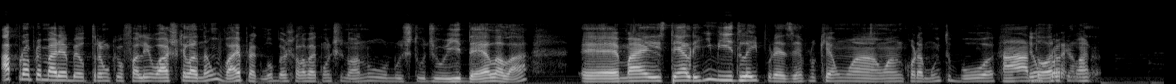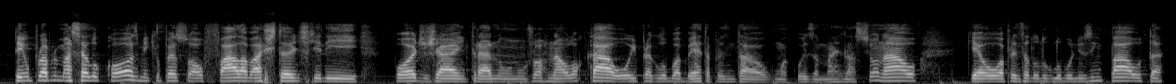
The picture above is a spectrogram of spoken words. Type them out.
A própria Maria Beltrão, que eu falei, eu acho que ela não vai para a Globo, eu acho que ela vai continuar no, no estúdio I dela lá. É, mas tem a Lynn Midley, por exemplo, que é uma, uma âncora muito boa. Ah, tem adoro o próprio, Tem o próprio Marcelo Cosme, que o pessoal fala bastante que ele pode já entrar num, num jornal local ou ir para Globo Aberta apresentar alguma coisa mais nacional, que é o apresentador do Globo News em pauta.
